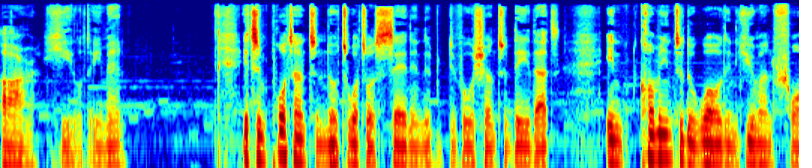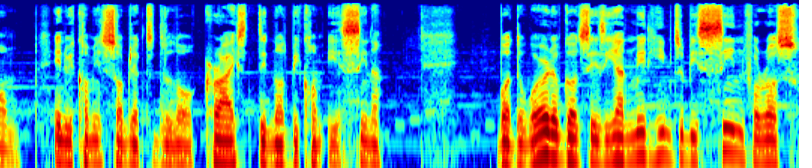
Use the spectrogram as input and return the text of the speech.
are healed. Amen. It's important to note what was said in the devotion today that in coming to the world in human form, in becoming subject to the law, Christ did not become a sinner. But the Word of God says He had made Him to be sin for us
